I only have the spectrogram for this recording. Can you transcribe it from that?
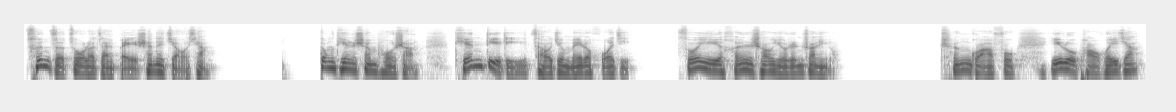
村子坐落在北山的脚下。冬天山坡上田地里早就没了活计，所以很少有人转悠。陈寡妇一路跑回家，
